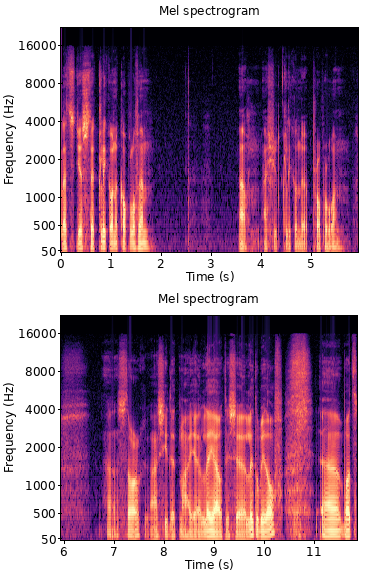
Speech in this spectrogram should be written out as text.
let's just uh, click on a couple of them. Oh, I should click on the proper one. Uh, Stark, I see that my uh, layout is a little bit off. but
